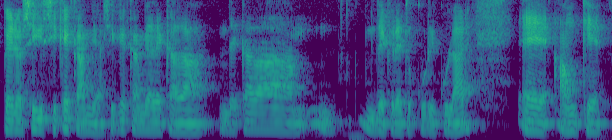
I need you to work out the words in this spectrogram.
Pero sí, sí que cambia, sí que cambia de cada, de cada decreto curricular, eh, aunque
